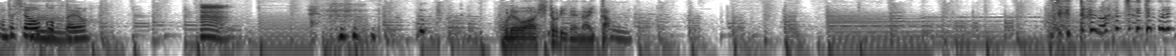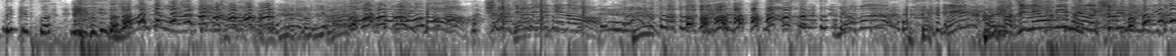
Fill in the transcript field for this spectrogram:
私は怒ったよ。うん。俺は一人で泣いた。絶対笑っちゃいけないんだけど。なんで笑ってんのやばい人じゃねえけどやばいえはじめお兄ちゃんが一人で泣いたと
